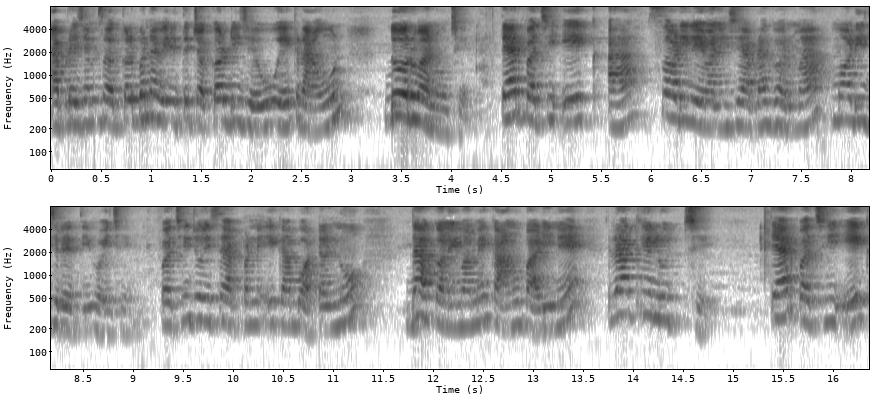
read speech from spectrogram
આપણે જેમ સર્કલ બનાવી રીતે ચકરડી જેવું એક રાઉન્ડ દોરવાનું છે. ત્યાર પછી એક આ સળી લેવાની છે આપણા ઘરમાં મળી જ રહેતી હોય છે. પછી જોઈશે આપણને એક આ બોટલનું ઢાંકણ, એમાં મેં કાણું પાડીને રાખેલું જ છે. ત્યાર પછી એક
